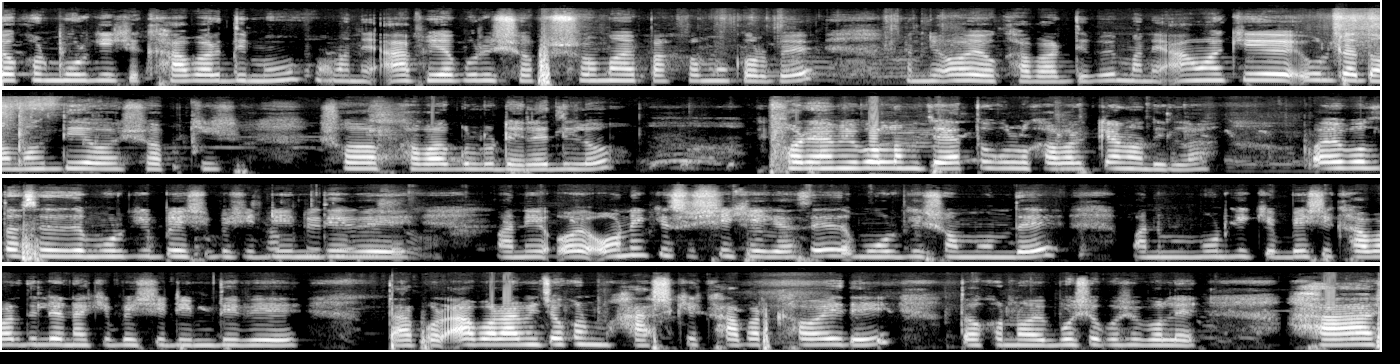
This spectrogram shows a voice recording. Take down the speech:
যখন মুরগিকে খাবার দিব মানে আফিয়া বুড়ি সব সময় পাকামো করবে মানে ওয়ও খাবার দিবে মানে আমাকে উল্টা দমক দিয়ে ওই সব কি, সব খাবারগুলো ঢেলে দিল। পরে আমি বললাম যে এতগুলো খাবার কেন দিলা? ওই বলতেছে যে মুরগি বেশি বেশি ডিম দিবে। মানে অনেক কিছু শিখে গেছে মুরগি সম্বন্ধে। মানে মুরগিকে বেশি খাবার দিলে নাকি বেশি ডিম দিবে। তারপর আবার আমি যখন হাঁসকে খাবার খাওয়াই দেই, তখন ওই বসে বসে বলে, হাঁস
